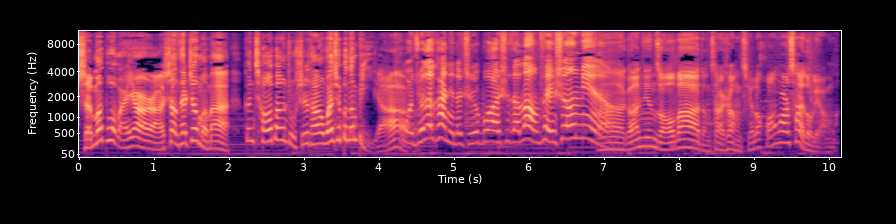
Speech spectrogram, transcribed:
什么破玩意儿啊！上菜这么慢，跟乔帮主食堂完全不能比呀！我觉得看你的直播是在浪费生命。啊，赶紧走吧，等菜上齐了，黄花菜都凉了。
